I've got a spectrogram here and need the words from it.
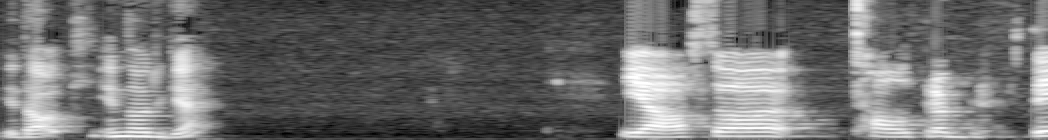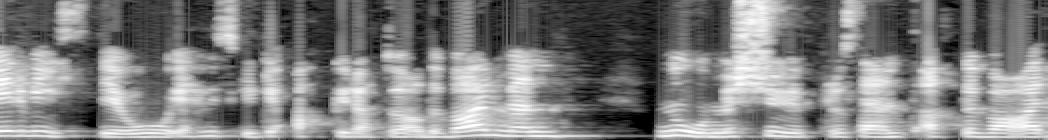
i dag i Norge? Ja, så tall fra Bufdir viste jo, jeg husker ikke akkurat hva det var, men noe med 20% at det var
